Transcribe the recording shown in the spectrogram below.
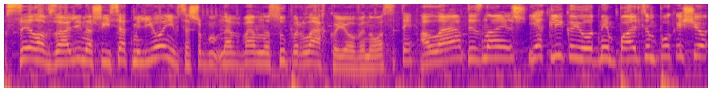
сила взагалі на 60 мільйонів. Це щоб, напевно, супер легко його виносити. Але ти знаєш, я клікаю одним пальцем поки що.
